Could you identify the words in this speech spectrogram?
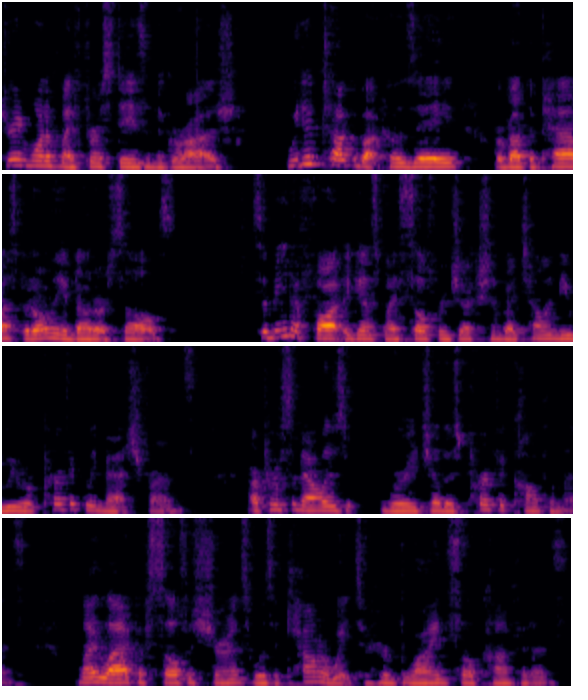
during one of my first days in the garage. We didn't talk about Jose or about the past, but only about ourselves. Sabina fought against my self rejection by telling me we were perfectly matched friends. Our personalities were each other's perfect complements. My lack of self assurance was a counterweight to her blind self confidence.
